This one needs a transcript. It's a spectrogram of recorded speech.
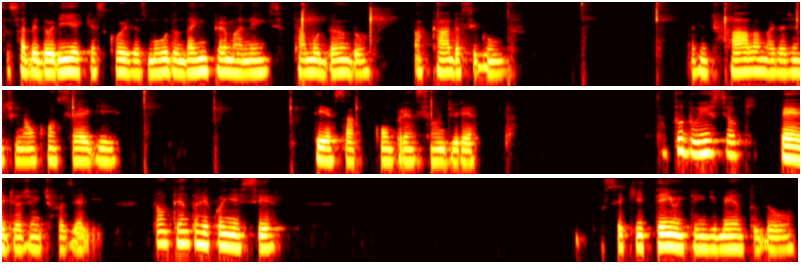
Essa sabedoria que as coisas mudam, da impermanência, está mudando a cada segundo. A gente fala, mas a gente não consegue ter essa compreensão direta. Então, tudo isso é o que pede a gente fazer ali. Então, tenta reconhecer. Você que tem o entendimento do.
